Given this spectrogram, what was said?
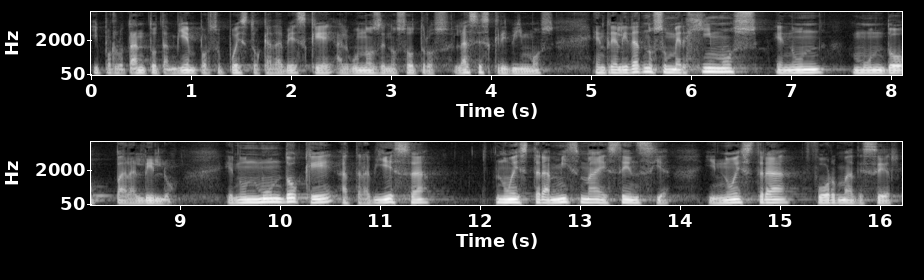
y por lo tanto también, por supuesto, cada vez que algunos de nosotros las escribimos, en realidad nos sumergimos en un mundo paralelo, en un mundo que atraviesa nuestra misma esencia y nuestra forma de ser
